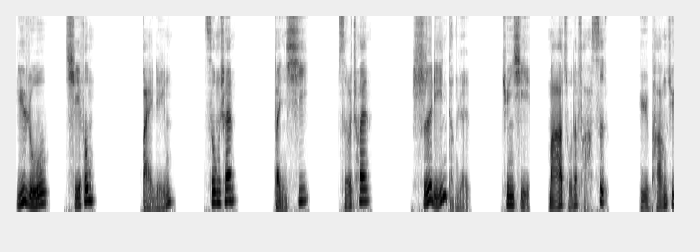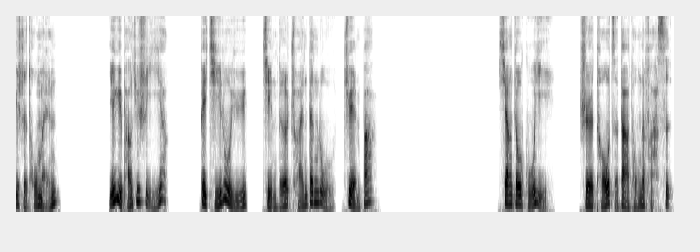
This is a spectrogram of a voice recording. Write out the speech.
于如奇峰、百灵、嵩山、本溪、泽川、石林等人，均系。马祖的法寺与庞居士同门，也与庞居士一样，被记录于《景德传灯录》卷八。香洲古乙是头子大同的法寺，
